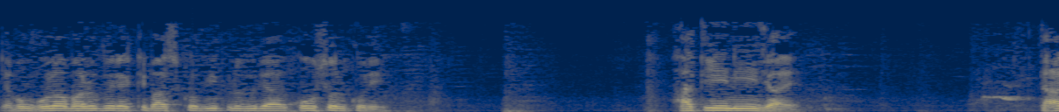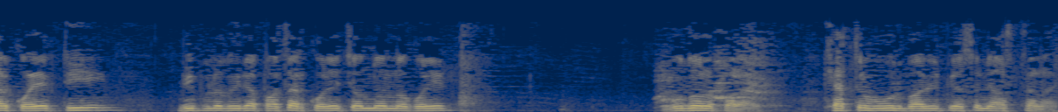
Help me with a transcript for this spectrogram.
এবং গোলা বারুদের একটি বাস্ক বিপ্লবীরা কৌশল করে হাতিয়ে নিয়ে যায়। তার কয়েকটি বিপ্লবীরা পাচার করে চন্দননগরের বুদলপাড়ায় ক্ষেত্রবহুল বাড়ির পেছনে আস্তানায়।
